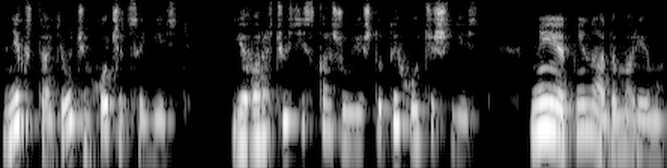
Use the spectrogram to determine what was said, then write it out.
Мне, кстати, очень хочется есть. Я ворочусь и скажу ей, что ты хочешь есть. Нет, не надо, Марема.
